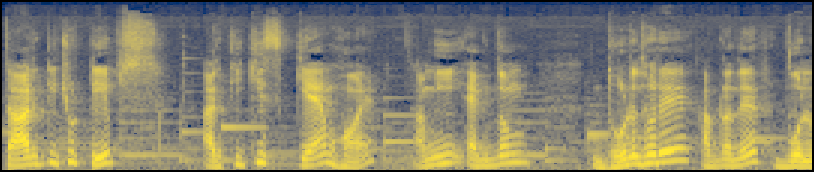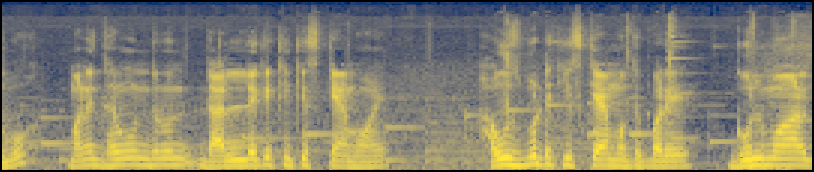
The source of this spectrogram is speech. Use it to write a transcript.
তার কিছু টিপস আর কি কি স্ক্যাম হয়, আমি একদম ধরে ধরে আপনাদের বলব। মানে ধরুন ধরুন, ডাল লেকে কী কী স্ক্যাম হয় হাউস বোটে কী স্ক্যাম হতে পারে, গুলমার্গ,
